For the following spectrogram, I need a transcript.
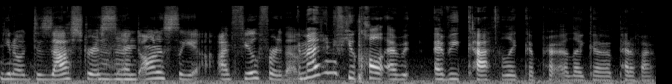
you know, disastrous, mm-hmm. and honestly, I feel for them. Imagine if you call every every Catholic a like a pedophile,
